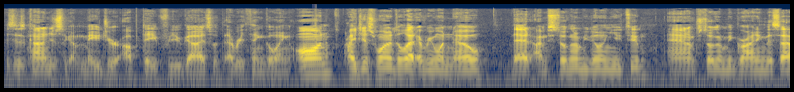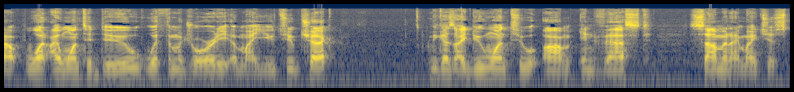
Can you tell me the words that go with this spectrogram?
this is kind of just like a major update for you guys with everything going on. I just wanted to let everyone know that I'm still to be doing YouTube and I'm still to be grinding this out. What I want to do with the majority of my YouTube check because I do want to um, invest some and I might just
